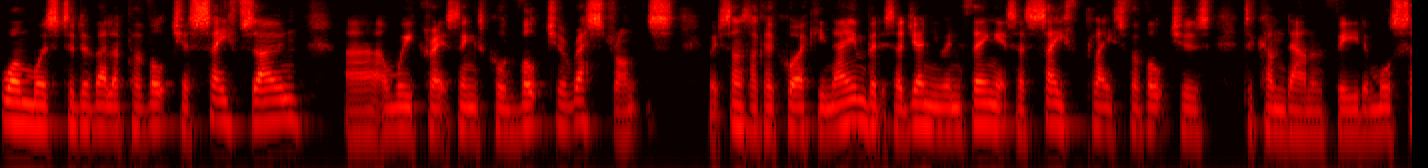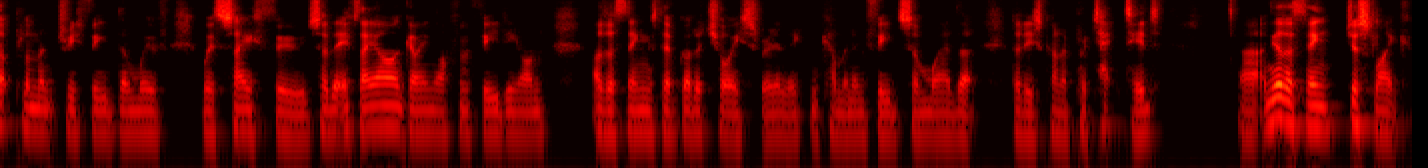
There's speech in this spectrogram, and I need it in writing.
One was to develop a vulture safe zone, uh, and we create things called vulture restaurants, which sounds like a quirky name, but it's a genuine thing. It's a safe place for vultures to come down and feed, and we'll supplementary feed them with, with safe food so that if they are going off and feeding on other things, they've got a choice really. They can come in and feed somewhere that, that is kind of protected. Uh, and the other thing, just like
